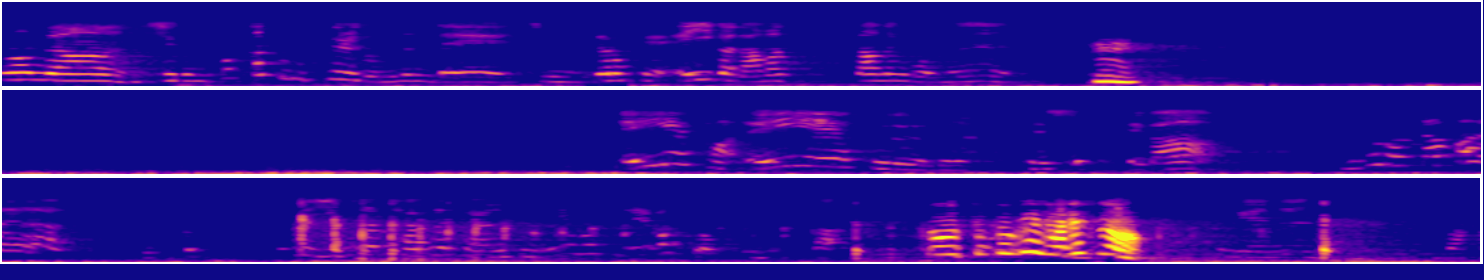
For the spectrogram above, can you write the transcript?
그러면 지금 똑같은 부피를 놓는데 지금 이렇게 A가 남았다는 거는 응. A의 바, A의 그 뭐냐 개수 걔가 이보다 작아야겠죠. 근데 이보다 작은 자연수는 1보다 1밖에 없으니까 어, 똑똑히 잘했어. 얘는 막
